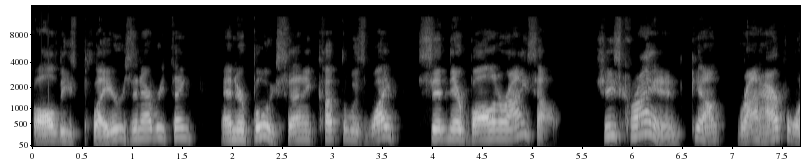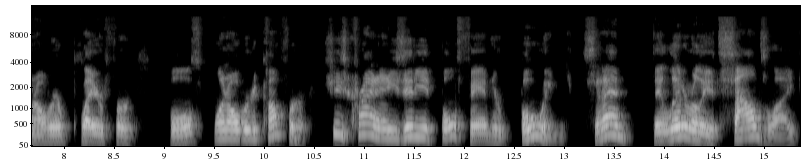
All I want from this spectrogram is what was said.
all these players and everything, and they're booing. So then he cut to his wife sitting there bawling her eyes out. She's crying. And, you know, Ron Harper went over, player for Bulls, went over to comfort her. She's crying, and these idiot Bull fans are booing. So then they literally, it sounds like,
